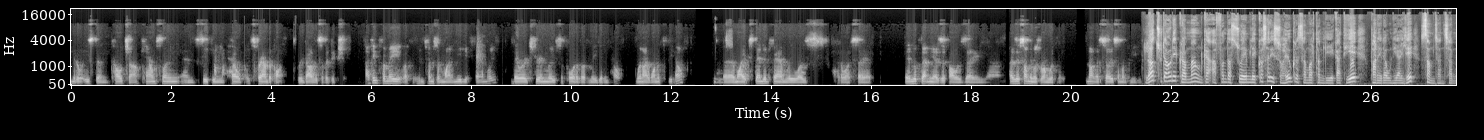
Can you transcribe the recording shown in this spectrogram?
Middle Eastern culture, counseling and seeking help is frowned upon, regardless of addiction. I think for me, like in terms of my immediate family, they were extremely supportive of me getting help when I wanted to be helped. Uh, my extended family was, how do I say it? They looked at me as if I was a, uh, as if something was wrong with me. Not necessarily someone who लत छुटाउने क्रममा उनका आफन्त स्वयंले कसरी सहयोग र समर्थन लिएका थिए भनेर उनी अहिले सम्झन्छन्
